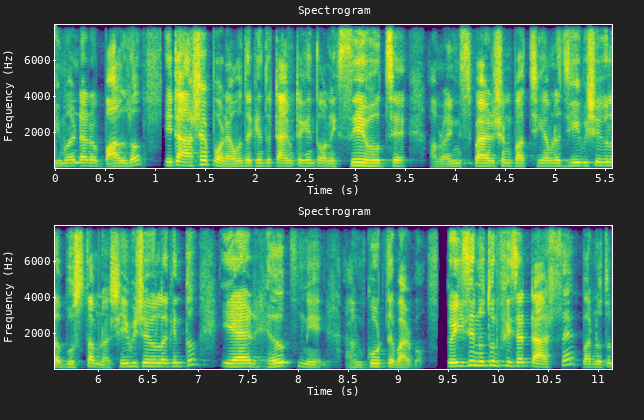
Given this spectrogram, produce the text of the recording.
ডিমান্ড আরও বাড়লো। এটা আসার পরে আমাদের কিন্তু টাইমটা কিন্তু অনেক সেভ হচ্ছে। আমরা ইন্সপায়ারেশন পাচ্ছি, আমরা যে বিষয়গুলো বুঝতাম না, সেই বিষয়গুলো কিন্তু এআইয়ের হেল্প নিয়ে এখন করতে পারব। তো এই যে নতুন ফিচারটা আসছে বা নতুন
